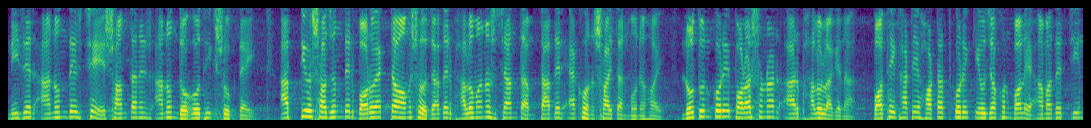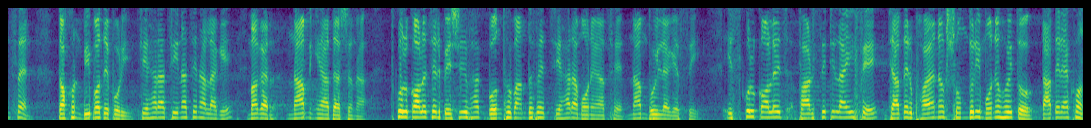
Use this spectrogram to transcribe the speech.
নিজের আনন্দের চেয়ে সন্তানের আনন্দ অধিক সুখ দেয়। আত্মীয় স্বজনদের বড় একটা অংশ যাদের ভালো মানুষ জানতাম, তাদের এখন শয়তান মনে হয়। নতুন করে পড়াশোনার আর ভালো লাগে না। পথে ঘাটে হঠাৎ করে কেউ যখন বলে, আমাদের চিনছেন? তখন বিপদে পড়ি। চেহারা চেনা চেনা লাগে, মাগার নাম ইয়াদ আসে না। স্কুল কলেজের বেশিরভাগ বন্ধু বান্ধবের চেহারা মনে আছে, নাম ভুইলা গেছি। স্কুল কলেজ, ভার্সিটি লাইফে যাদের ভয়ানক সুন্দরী মনে হইতো, তাদের এখন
